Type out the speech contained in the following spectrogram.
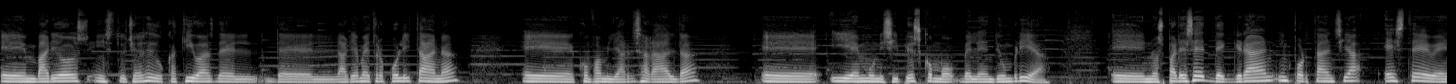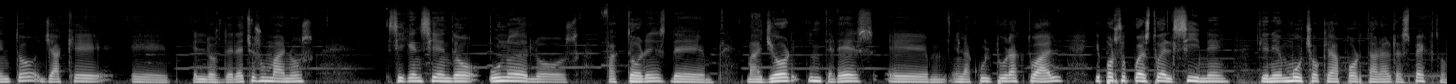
en varias instituciones educativas del, área metropolitana, eh, con Familiar Risaralda, eh, y en municipios como Belén de Umbría. Eh, nos parece de gran importancia este evento, ya que los derechos humanos siguen siendo uno de los factores de mayor interés en la cultura actual y por supuesto el cine tiene mucho que aportar al respecto.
